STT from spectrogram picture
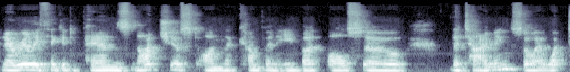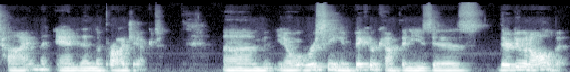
And I really think it depends not just on the company, but also the timing. So at what time, and then the project. Um, you know what we're seeing in bigger companies is they're doing all of it.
